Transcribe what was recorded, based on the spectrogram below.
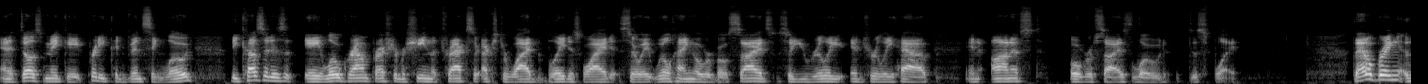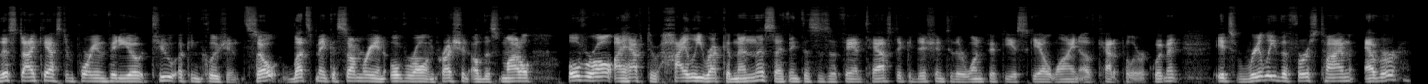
and it does make a pretty convincing load. Because it is a low ground pressure machine, the tracks are extra wide, the blade is wide, so it will hang over both sides, so you really and truly have an honest, oversized load display. That'll bring this Diecast Emporium video to a conclusion. So let's make a summary and overall impression of this model. Overall, I have to highly recommend this. I think this is a fantastic addition to their 150th scale line of Caterpillar equipment. It's really the first time ever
